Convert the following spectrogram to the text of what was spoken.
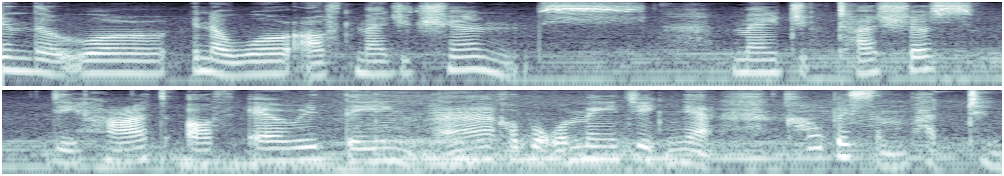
in the world in a world of magicians magic touches the heart of everything อ่าเขาบอกว่า magic เนี่ย เข้าไปสัมผัสถึง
